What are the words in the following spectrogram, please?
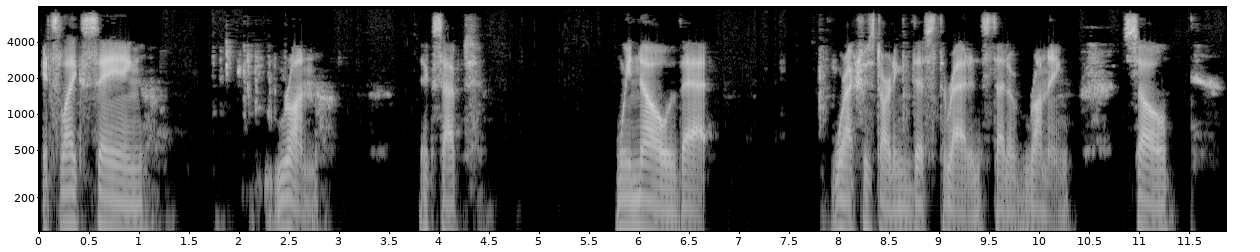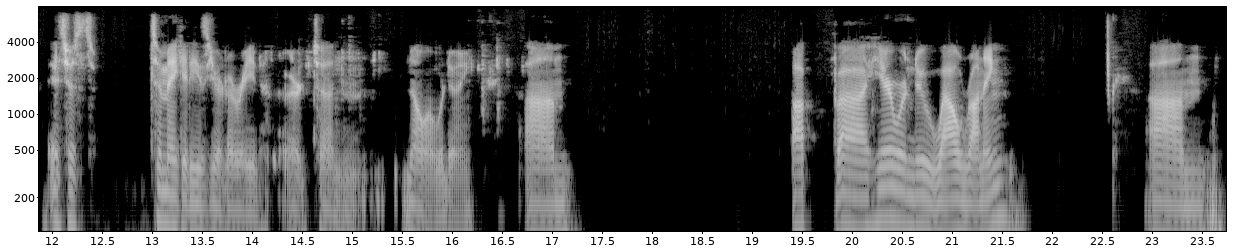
it's like saying run, except we know that we're actually starting this thread instead of running. So it's just to make it easier to read or to know what we're doing. Um, up uh, here we're going to do while running. Um,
